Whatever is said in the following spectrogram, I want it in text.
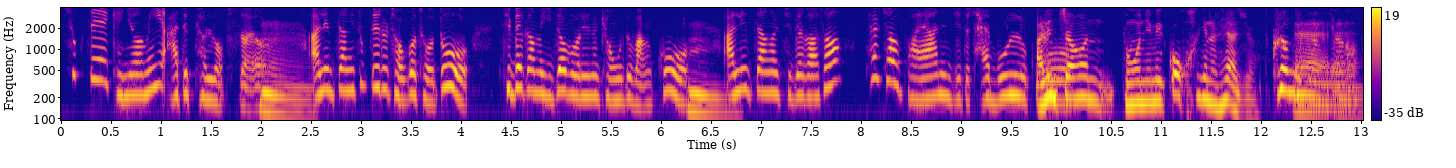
숙제의 개념이 아직 별로 없어요. 음. 알림장에 숙제를 적어줘도 집에 가면 잊어버리는 경우도 많고 음. 알림장을 집에 가서 펼쳐봐야 하는지도 잘 모르고 알림장은 부모님이 꼭 확인을 해야죠. 그럼요, 예, 그럼요. 예.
